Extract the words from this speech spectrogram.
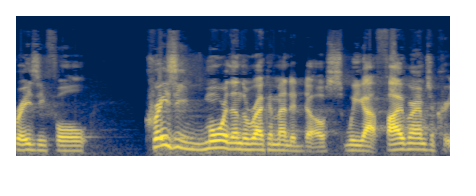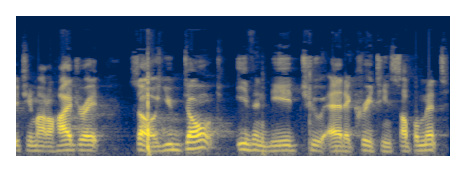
crazy full, crazy more than the recommended dose. We got five grams of creatine monohydrate. So you don't even need to add a creatine supplement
